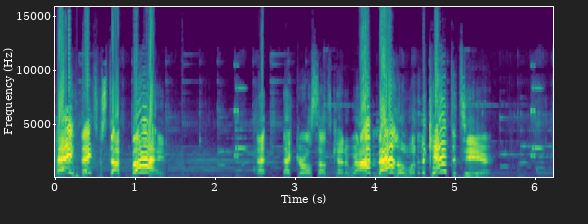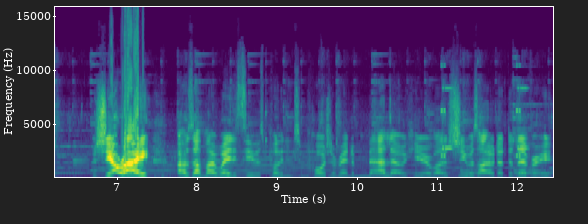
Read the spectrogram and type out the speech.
Hey, thanks for stopping by! That that girl sounds kind of weird. I'm Mallow, one of the captains here! Is she alright? I was on my way to see who was pulling into port and random Mallow here while she was out on delivery.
